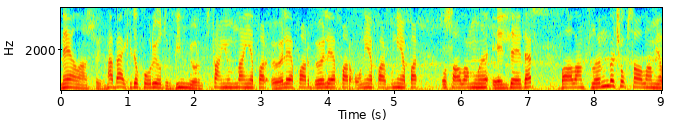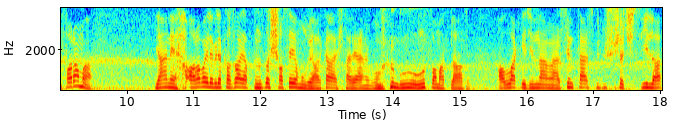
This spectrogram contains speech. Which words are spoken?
Ne yalan söyleyeyim. Ha belki de koruyordur bilmiyorum. Titanyumdan yapar, öyle yapar, böyle yapar, onu yapar, bunu yapar. O sağlamlığı elde eder. Bağlantılarını da çok sağlam yapar ama yani arabayla bile kaza yaptığınızda şase yamuluyor arkadaşlar. Yani bunu, bunu unutmamak lazım. Allah gecinden versin ters bir düşüş açısıyla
